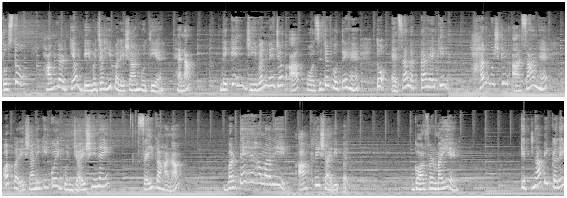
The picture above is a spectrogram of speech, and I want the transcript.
दोस्तों, हम लड़कियाँ बेवजह ही परेशान होती है है ना? लेकिन जीवन में जब आप पॉजिटिव होते हैं तो ऐसा लगता है कि हर मुश्किल आसान है और परेशानी की कोई गुंजाइश ही नहीं। सही कहा ना? बढ़ते हैं हमारी आखिरी शायरी पर। गौर फरमाइए, कितना भी करे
